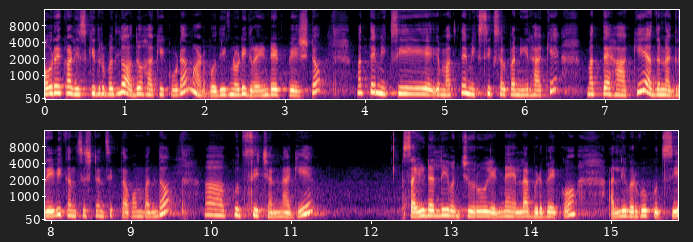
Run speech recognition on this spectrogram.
ಅವರೆಕಾಳು ಹಿಸ್ಕಿದ್ರ ಬದಲು ಅದು ಹಾಕಿ ಕೂಡ ಮಾಡ್ಬೋದು. ಈಗ ನೋಡಿ ಗ್ರೈಂಡೆಡ್ ಪೇಸ್ಟು, ಮತ್ತು ಮಿಕ್ಸಿ, ಮತ್ತೆ ಮಿಕ್ಸಿಗೆ ಸ್ವಲ್ಪ ನೀರು ಹಾಕಿ, ಮತ್ತೆ ಹಾಕಿ ಅದನ್ನು ಗ್ರೇವಿ ಕನ್ಸಿಸ್ಟೆನ್ಸಿಗೆ ತೊಗೊಂಬಂದು ಕುದಿಸಿ ಚೆನ್ನಾಗಿ. ಸೈಡಲ್ಲಿ ಒಂಚೂರು ಎಣ್ಣೆ ಎಲ್ಲ ಬಿಡಬೇಕು. ಅಲ್ಲಿವರೆಗೂ ಕುದಿಸಿ.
